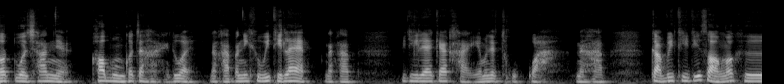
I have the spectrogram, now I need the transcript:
ลดเวอร์ชันเนี่ยข้อมูลก็จะหายด้วยนะครับ อันนี้คือวิธีแรกนะครับ วิธีแรกแก้ไขมันจะถูกกว่านะครับ กับวิธีที่ 2 ก็คือ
